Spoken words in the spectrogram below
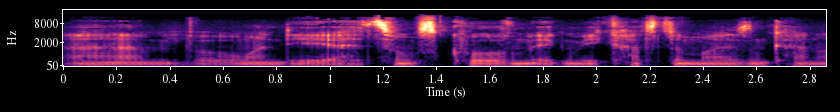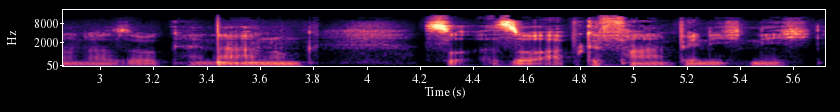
ähm, wo man die Erhitzungskurven irgendwie customizen kann oder so, keine Ahnung. So, so abgefahren bin ich nicht.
